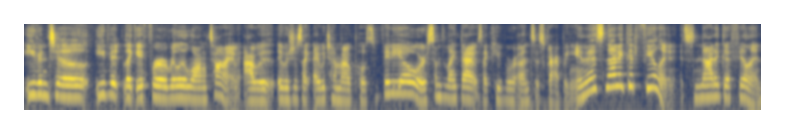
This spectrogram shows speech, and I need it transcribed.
even till even like if for a really long time i was it was just like every time i would post a video or something like that it was like people were unsubscribing and it's not a good feeling it's not a good feeling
